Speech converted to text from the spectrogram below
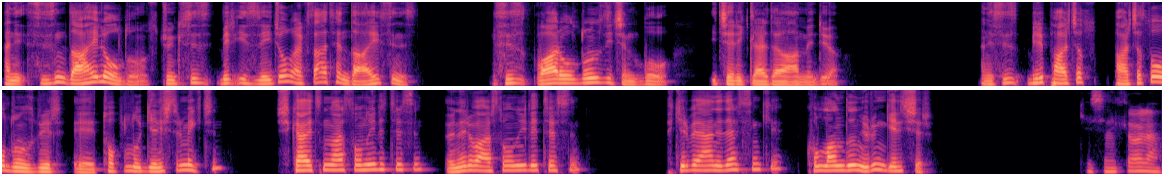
hani, sizin dâhil olduğunuz çünkü siz bir izleyici olarak zaten dâhilsiniz. Siz var olduğunuz için bu içerikler devam ediyor. Hani, siz bir parça parçası olduğunuz bir, eee, topluluğu geliştirmek için şikâyetin varsa onu iletirsin, öneri varsa onu iletirsin. Fikir beyan edersin ki kullandığın ürün gelişir. Kesinlikle öyle.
